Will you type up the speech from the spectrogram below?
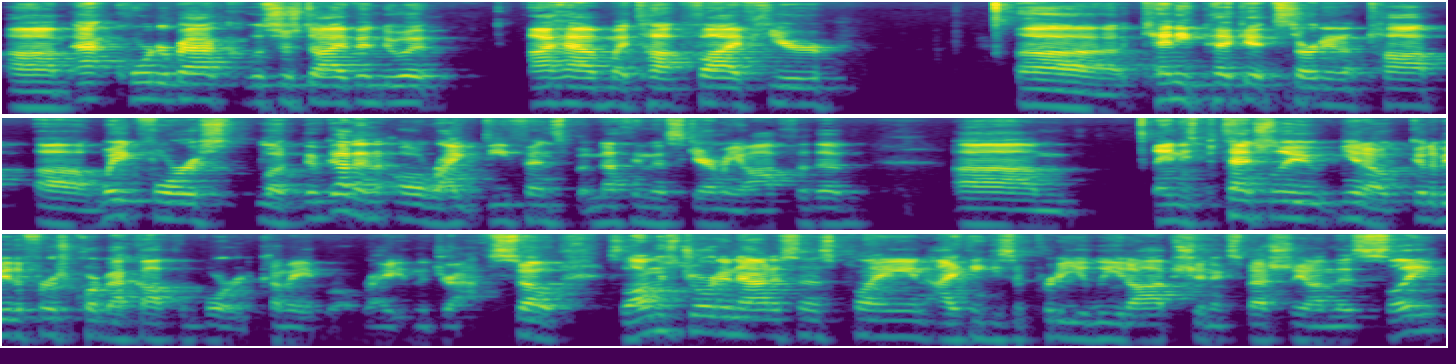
um, at quarterback, let's just dive into it. I have my top five here. Uh, Kenny Pickett starting up top. Uh, Wake Forest, look, they've got an all right defense, but nothing to scare me off of them. Um, and he's potentially, you know, going to be the first quarterback off the board come April, right in the draft. So as long as Jordan Addison is playing, I think he's a pretty elite option, especially on this slate.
